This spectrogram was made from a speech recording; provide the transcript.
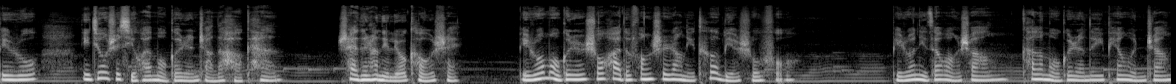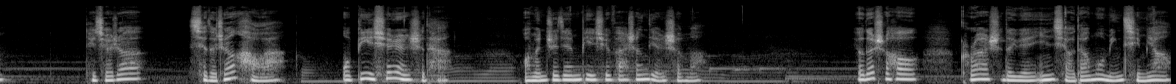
比如，你就是喜欢某个人长得好看，帅得让你流口水；比如某个人说话的方式让你特别舒服；比如你在网上看了某个人的一篇文章，你觉着写的真好啊，我必须认识他，我们之间必须发生点什么。有的时候，crush 的原因小到莫名其妙，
